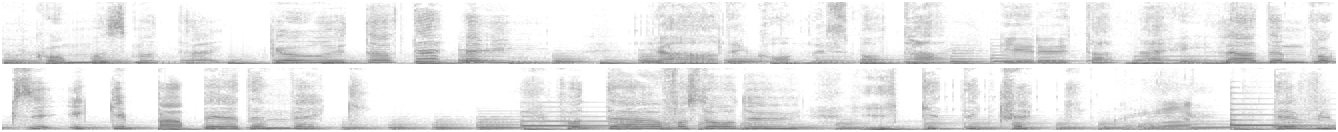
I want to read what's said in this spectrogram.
Det kommer små tagger ut av deg. Ja, det kommer små tagger ut av meg. La dem vokse, ikke barber dem vekk. For da forstår du ikke det kvekk. Det vil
